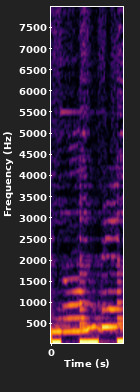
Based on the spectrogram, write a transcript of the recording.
thinking on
